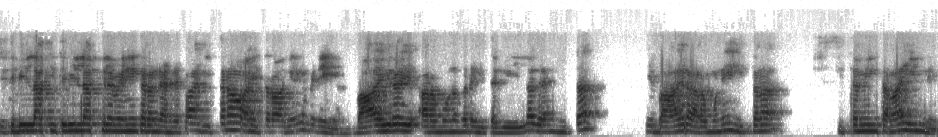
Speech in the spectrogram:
සිතවිල්ලක් හිතවිල්ලක් කියලා මෙනෙහි කරන්න යන්න එපා හිතනවා හිතනවා කියන එක මෙනෙහි කරන්න. බාහිර අරමුණකට හිත ගිහිල්ලා දැන් හිත මේ බාහිර අරමුණේ හිතන හිතමින් තමයි ඉන්නේ.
